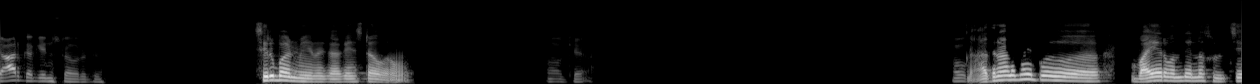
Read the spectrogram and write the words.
யாருக்கு அகேன்ஸ்டா வருது? சிறுபான்மையினருக்கு அகைன்ஸ்டா வரும். ஓகே. அதனாலதான் இப்போ வயர் வந்து என்ன சொல்லுச்சு?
